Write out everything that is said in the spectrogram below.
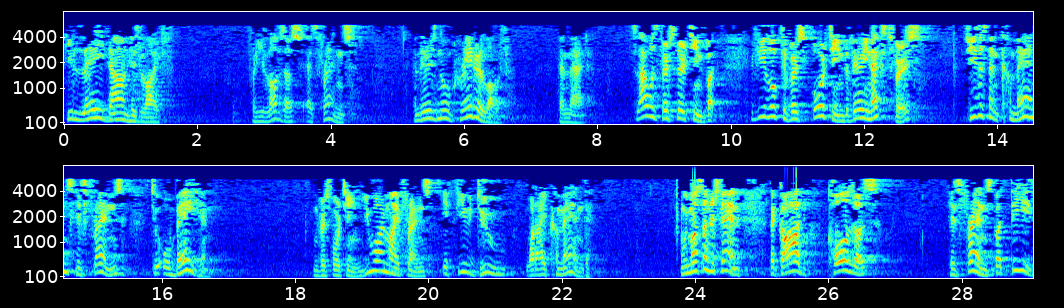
He laid down His life, for He loves us as friends. And there is no greater love than that. So that was verse 13. But if you look to verse 14, the very next verse, Jesus then commands His friends to obey Him. In verse 14, You are my friends if you do what I command. We must understand that God calls us his friends, but these,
